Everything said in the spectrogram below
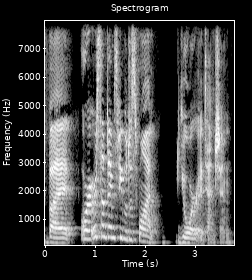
but or, or sometimes people just want your attention,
